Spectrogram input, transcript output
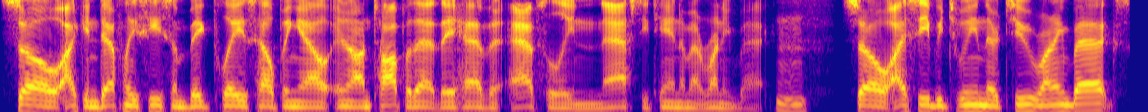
So I can definitely see some big plays helping out. And on top of that, they have an absolutely nasty tandem at running back. Mm-hmm. So I see between their two running backs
